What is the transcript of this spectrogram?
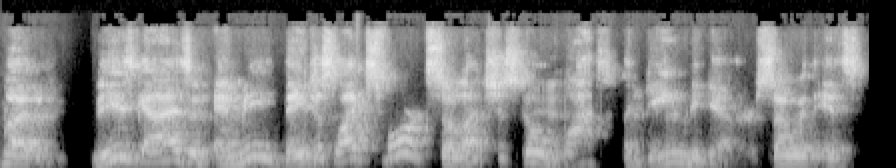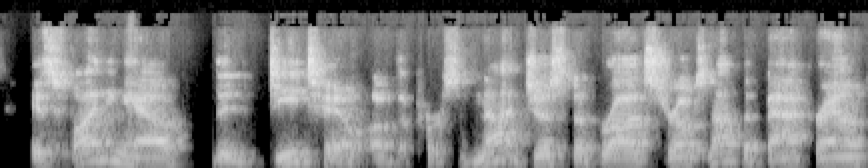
But these guys and, and, me, they just like sports. So let's just go watch the game together. So it, it's it's finding out the detail of the person, not just the broad strokes, not the background.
